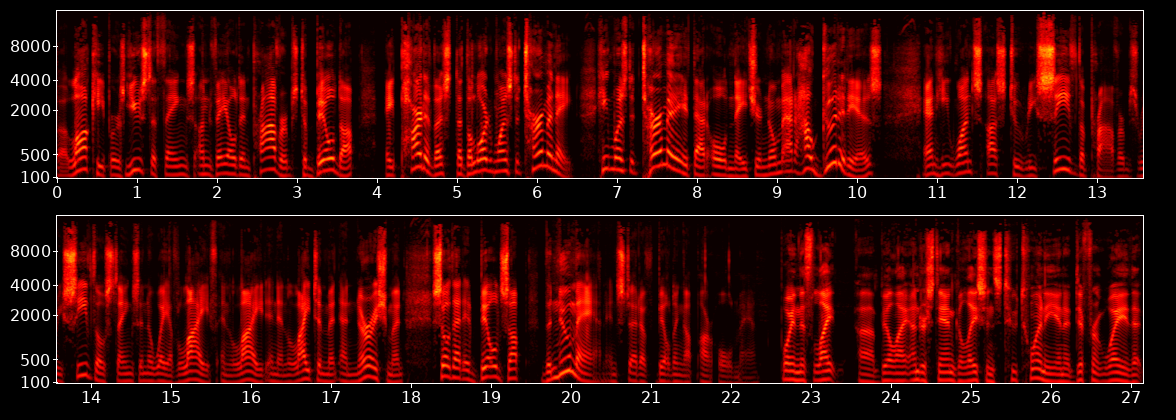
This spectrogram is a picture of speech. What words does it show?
uh, law keepers use the things unveiled in Proverbs to build up a part of us that the Lord wants to terminate. He wants to terminate that old nature no matter how good it is. And He wants us to receive the Proverbs, receive those things in a way of life and light and enlightenment and nourishment so that it builds up the new man instead of building up our old man. Boy, in this light, uh, Bill, I understand Galatians 2.20 in a different way that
